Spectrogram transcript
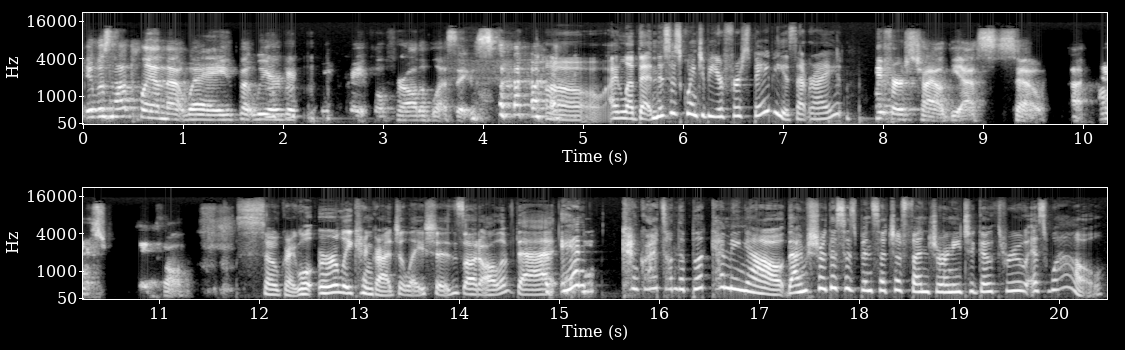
It was not planned that way, but we are very, very grateful for all the blessings. oh, I love that. And this is going to be your first baby, is that right? My first child, yes. So uh, extra grateful. So great. Well, early congratulations on all of that. And congrats on the book coming out. I'm sure this has been such a fun journey to go through as well.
